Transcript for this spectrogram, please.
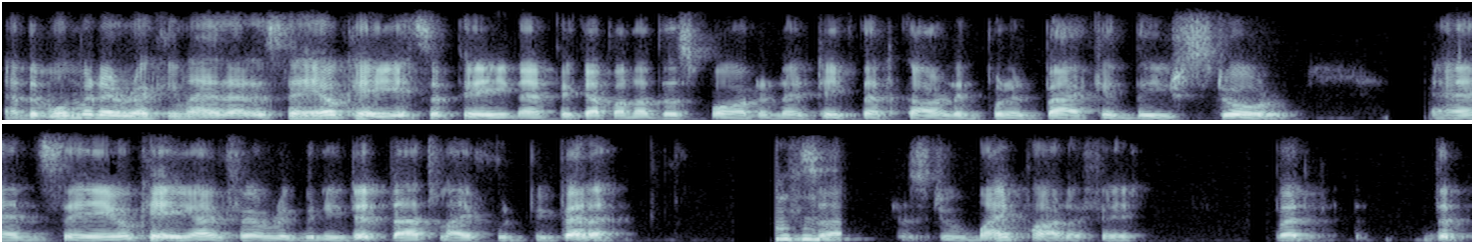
And the moment I recognize that, I say, okay, it's a pain. I pick up another spot and I take that card and put it back in the store and say, okay, if everybody did that, life would be better. So I just do my part of it. But the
